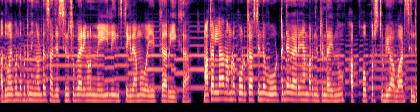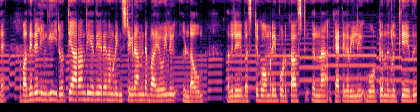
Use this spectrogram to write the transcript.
അതുമായി ബന്ധപ്പെട്ട് നിങ്ങളുടെ സജഷൻസും കാര്യങ്ങളും മെയിൽ ഇൻസ്റ്റഗ്രാം വഴിയൊക്കെ അറിയിക്കുക. മാത്രമല്ല നമ്മുടെ പോഡ്കാസ്റ്റിന്റെ വോട്ടിന്റെ കാര്യം ഞാൻ പറഞ്ഞിട്ടുണ്ടായിരുന്നു ഹപ്പ് ഹോപ്പർ സ്റ്റുഡിയോ അവാർഡ്സിന്റെ അപ്പോൾ അതിന്റെ ലിങ്ക് ഇരുപത്തി ആറാം തീയതി വരെ നമ്മുടെ ഇൻസ്റ്റഗ്രാമിന്റെ ബയോയിൽ ഉണ്ടാവും. അതിൽ ബെസ്റ്റ് കോമഡി പോഡ്കാസ്റ്റ് എന്ന കാറ്റഗറിയിൽ വോട്ട് എന്ന് ക്ലിക്ക് ചെയ്ത്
